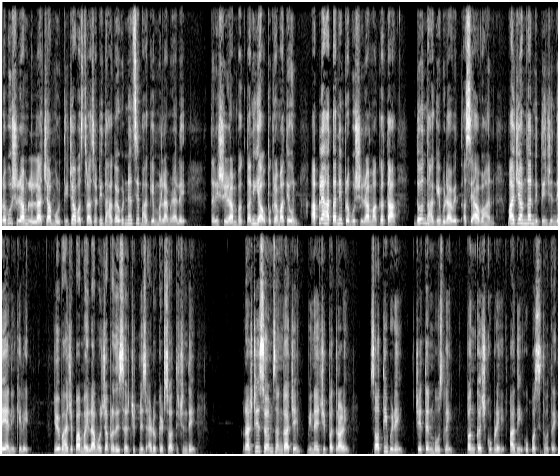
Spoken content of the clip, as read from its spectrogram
प्रभू श्रीराम लल्लाच्या मूर्तीच्या वस्त्रासाठी धागा विणण्याचे भाग्य मला मिळाले. तरी श्रीराम भक्तांनी या उपक्रमात येऊन आपल्या हाताने प्रभू श्रीरामाकरता दोन धागे विडावेत असे आवाहन माजी आमदार नितीन शिंदे यांनी केले. यावेळी भाजपा महिला मोर्चा प्रदेश सरचिटणीस ॲडव्होकेट स्वाती शिंदे राष्ट्रीय स्वयंसंघाचे विनयजी पत्राळे स्वाती भिडे चेतन भोसले पंकज कुबडे आदी उपस्थित होते.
